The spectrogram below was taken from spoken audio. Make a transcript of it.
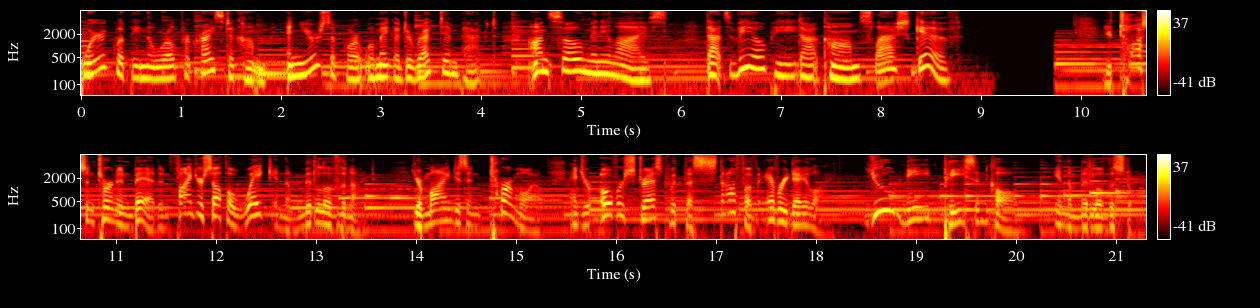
We're equipping the world for Christ to come, and your support will make a direct impact on so many lives. That's vop.com/give. You toss and turn in bed and find yourself awake in the middle of the night. Your mind is in turmoil and you're overstressed with the stuff of everyday life. You need peace and calm in the middle of the storm.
